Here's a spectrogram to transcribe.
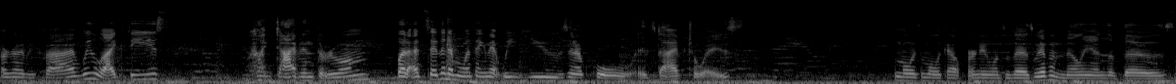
are gonna be five. We like these. We're like diving through them. But I'd say the number one thing that we use in a pool is dive toys. So I'm always on the lookout for new ones of those. We have a million of those.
